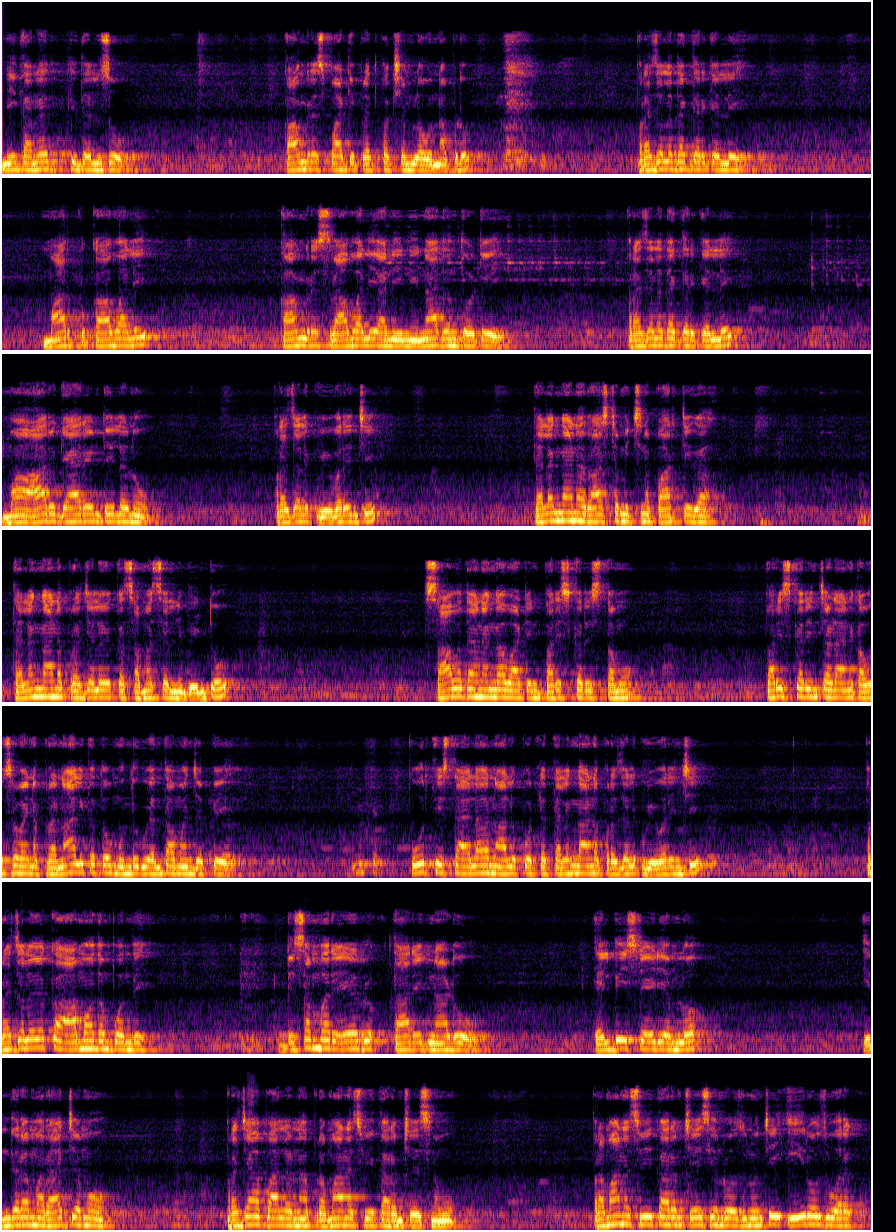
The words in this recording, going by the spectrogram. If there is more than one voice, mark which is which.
Speaker 1: మీకు అనేది తెలుసు. కాంగ్రెస్ పార్టీ ప్రతిపక్షంలో ఉన్నప్పుడు ప్రజల దగ్గరికి వెళ్ళి మార్పు కావాలి కాంగ్రెస్ రావాలి అనే నినాదంతో ప్రజల దగ్గరికి వెళ్ళి మా ఆరు గ్యారంటీలను ప్రజలకు వివరించి తెలంగాణ రాష్ట్రం ఇచ్చిన పార్టీగా తెలంగాణ ప్రజల యొక్క సమస్యల్ని వింటూ సావధానంగా వాటిని పరిష్కరిస్తాము. పరిష్కరించడానికి అవసరమైన ప్రణాళికతో ముందుకు వెళ్తామని చెప్పి పూర్తి స్థాయిలో నాలుగు కోట్ల తెలంగాణ ప్రజలకు వివరించి ప్రజల యొక్క ఆమోదం పొంది డిసెంబర్ ఏడు తారీఖు నాడు ఎల్బీ స్టేడియంలో ఇందిరమ్మ రాజ్యము ప్రజాపాలన ప్రమాణ స్వీకారం చేసినాము. ప్రమాణ స్వీకారం చేసిన రోజు నుంచి ఈ రోజు వరకు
